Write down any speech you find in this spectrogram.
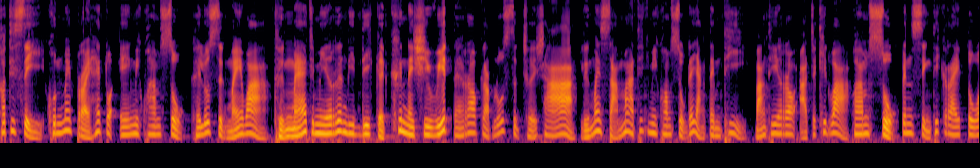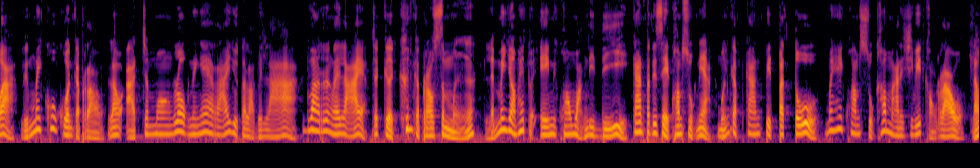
ข้อที่ 4 คุณไม่ปล่อยให้ตัวเองมีความสุข เคยรู้สึกไหมว่า ถึงแม้จะมีเรื่องดีๆ เกิดขึ้นในชีวิต แต่เรากลับรู้สึกเฉยชา หรือไม่สามารถที่จะมีความสุขได้อย่างเต็มที่ บางทีเราอาจจะคิดว่าความสุขเป็นสิ่งที่ไกลตัว หรือไม่คู่ควรกับเรา เราอาจจะมองโลกในแง่ร้ายอยู่ตลอดเวลาว่าเรื่องร้ายๆจะเกิดขึ้นกับเราเสมอ และไม่ยอมให้ตัวเองมีความหวังดีๆ การปฏิเสธความสุขเนี่ยเหมือนกับการปิดประตู ไม่ให้ความสุขเข้ามาในชีวิตของเรา เรา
